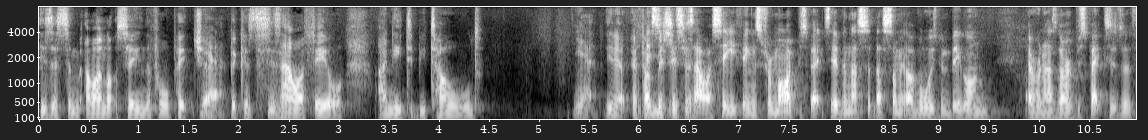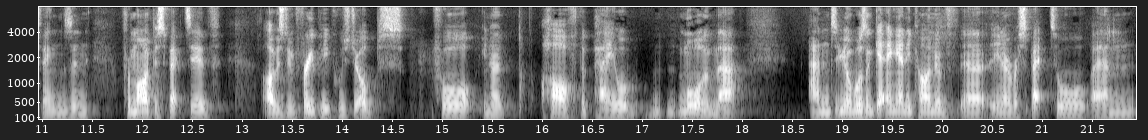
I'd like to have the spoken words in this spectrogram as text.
Is there some am I not seeing the full picture? Yeah. Because this is how I feel. I need to be told, yeah. you know, if I'm This, missing this is something. how I see things from my perspective, and that's that's something I've always been big on. Everyone has their own perspectives of things, and from my perspective, I was doing three people's jobs for you know half the pay or more than that, and you know wasn't getting any kind of uh, you know respect or um,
